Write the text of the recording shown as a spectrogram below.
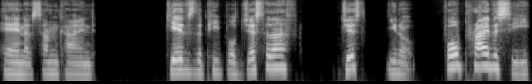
pin of some kind gives the people just enough, just, you know, full privacy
